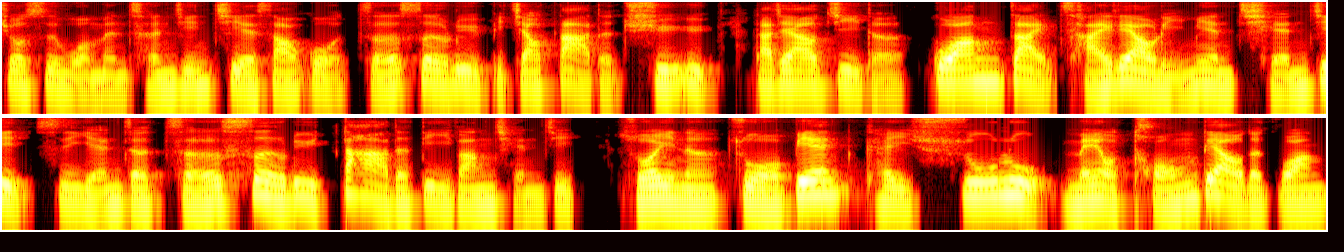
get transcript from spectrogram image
就是我们曾经介绍过折射率比较大的区域。大家要记得，光在材料里面前前进是沿着折射率大的地方前进。所以呢，左边可以输入没有同调的光，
